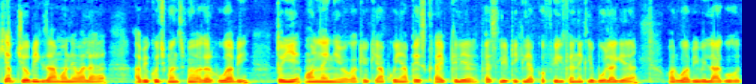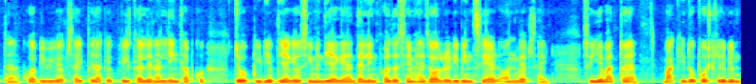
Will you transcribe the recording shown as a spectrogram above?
कि अब जो भी एग्ज़ाम होने वाला है, अभी कुछ मंथ्स में अगर हुआ भी तो ये ऑनलाइन ही होगा, क्योंकि आपको यहाँ पे स्क्राइब के लिए फैसिलिटी के लिए आपको फिल करने के लिए बोला गया है, और वो अभी भी लागू होता है। आपको अभी भी वेबसाइट पे जाके फिल कर लेना। लिंक आपको जो पीडीएफ दिया गया, उसी में दिया गया है। The link for the same has already been shared on website so ये बात तो है। बाकी दो पोस्ट के लिए भी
